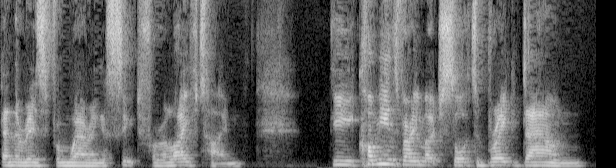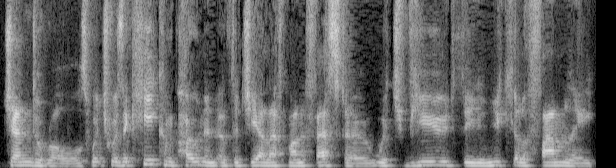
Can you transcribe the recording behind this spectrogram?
than there is from wearing a suit for a lifetime. The communes very much sought to break down gender roles, which was a key component of the GLF manifesto, which viewed the nuclear family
